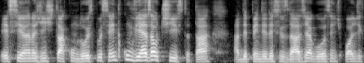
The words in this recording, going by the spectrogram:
esse ano a gente está com 2%, com viés altista, tá? A depender desses dados de agosto, a gente pode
